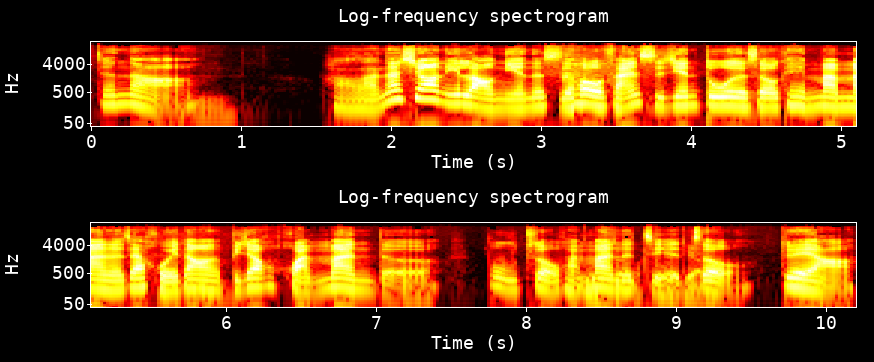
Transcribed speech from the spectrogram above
真的啊，嗯、好啦，那希望你老年的时候，反正时间多的时候，可以慢慢的再回到比较缓慢的步骤、缓慢的节奏。对啊，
